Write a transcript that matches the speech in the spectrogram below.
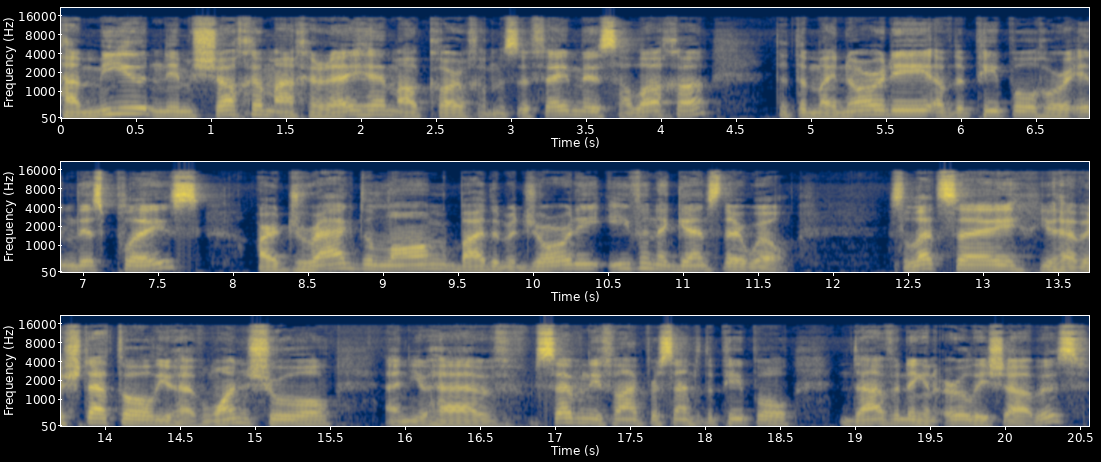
Hamiyu nimshachem achareihem al. This is a famous halacha that the minority of the people who are in this place are dragged along by the majority, even against their will. So let's say you have a shtetl, you have one shul, and you have 75% of the people davening an early Shabbos.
